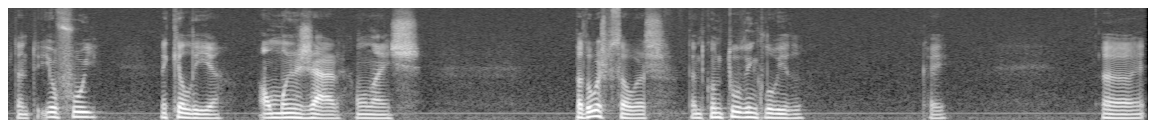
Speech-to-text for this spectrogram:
Portanto, eu fui naquele dia ao manjar, a um lanche, para duas pessoas, portanto, com tudo incluído. Uh,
